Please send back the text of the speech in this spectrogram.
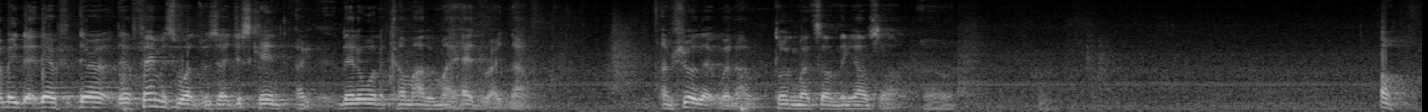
I mean, they're, they're, famous ones, which I just can't, I, they don't want to come out of my head right now. I'm sure that when I'm talking about something else, I'll, uh, Oh.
